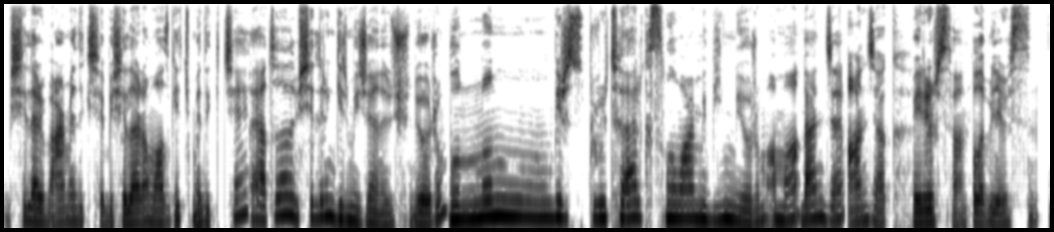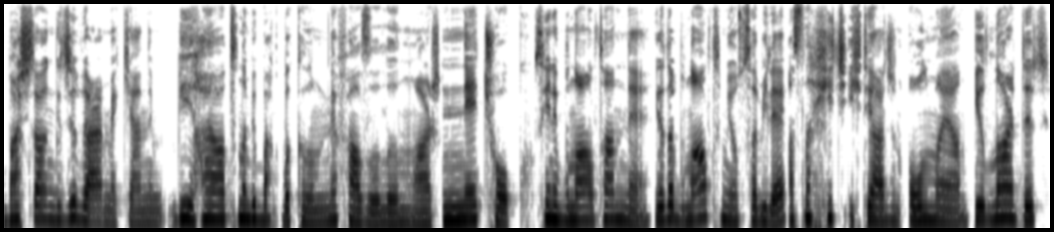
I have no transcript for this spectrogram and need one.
bir şeyler vermedikçe, bir şeylerden vazgeçmedikçe hayatına da bir şeylerin girmeyeceğini düşünüyorum. Bunun bir spiritüel kısmı var mı bilmiyorum ama bence ancak verirsen alabilirsin. Başlangıcı vermek yani bir hayatına bir bak bakalım ne fazlalığın var, ne çok, seni bunaltan ne ya da bunaltmıyorsa bile aslında hiç ihtiyacın olmayan, yıllardır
